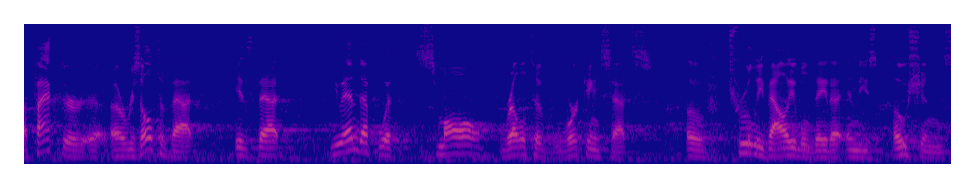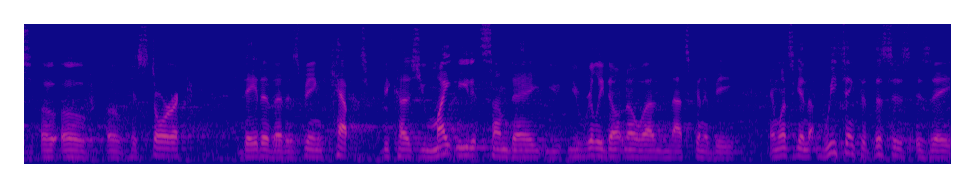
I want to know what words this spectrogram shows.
a factor, a result of that, is that you end up with small relative working sets of truly valuable data in these oceans of, of, of historic data that is being kept because you might need it someday, you, you really don't know when that's going to be. And once again, we think that this is, is a,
